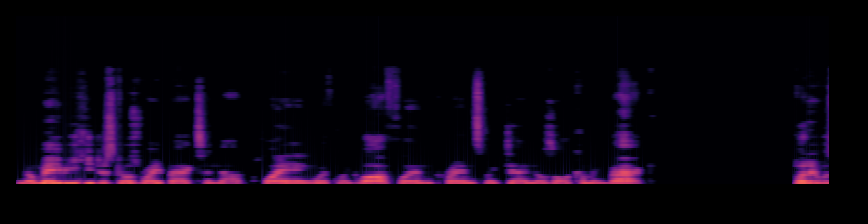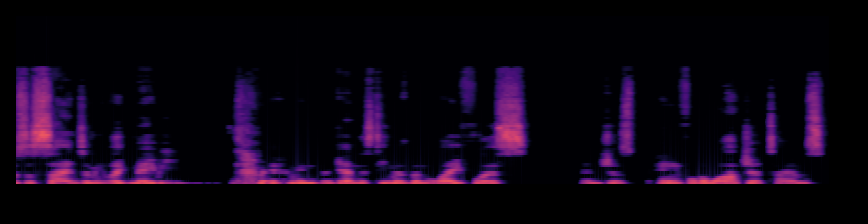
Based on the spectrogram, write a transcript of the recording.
you know maybe he just goes right back to not playing with McLaughlin, Prince, McDaniel's all coming back. But it was a sign to me like maybe I mean again this team has been lifeless and just painful to watch at times.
